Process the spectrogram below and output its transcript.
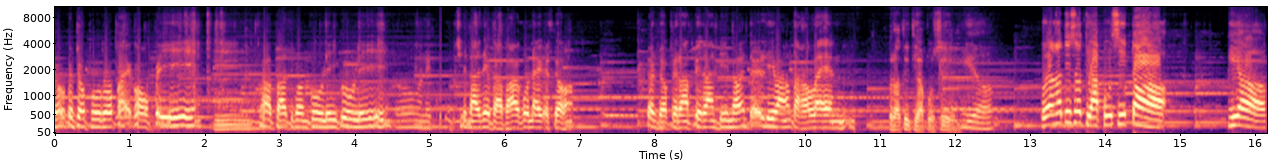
Yo kecoburo pakai kopi. Hmm. Bapak kon kuli-kuli. Oh, ngene ku. Sinate bapakku nek kerja. Kerja pirang-pirang dino entuk liwang talen. Berarti dihapusi. Iya. Ngerti iso diapusi tok. Iya,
